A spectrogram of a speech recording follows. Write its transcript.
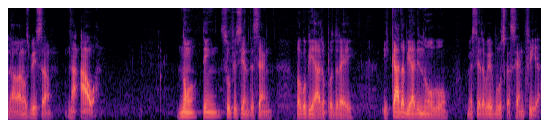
vamos visa, na água. Não tem suficiente sangue para o governo poder e cada dia de novo, me será busca sangue fia.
